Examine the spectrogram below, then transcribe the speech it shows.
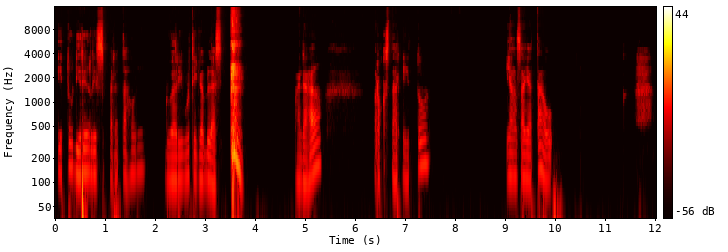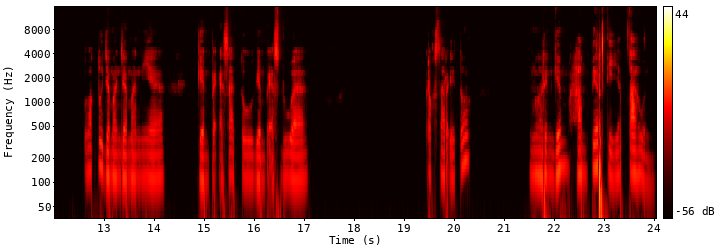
itu dirilis pada tahun 2013. Padahal Rockstar itu yang saya tahu waktu zaman-zamannya game PS1, game PS2 Rockstar itu ngeluarin game hampir tiap tahun.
